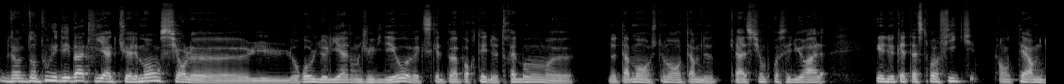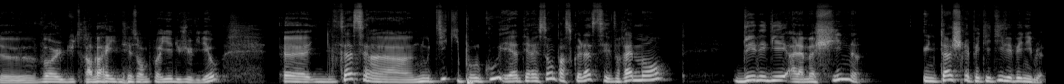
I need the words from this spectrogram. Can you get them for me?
Dans, tous les débats qu'il y a actuellement sur le, le rôle de l'IA dans le jeu vidéo, avec ce qu'elle peut apporter de très bon, euh, notamment justement en termes de création procédurale et de catastrophique en termes de vol du travail des employés du jeu vidéo. Euh, ça, c'est un outil qui, pour le coup, est intéressant parce que là, c'est vraiment déléguer à la machine une tâche répétitive et pénible.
